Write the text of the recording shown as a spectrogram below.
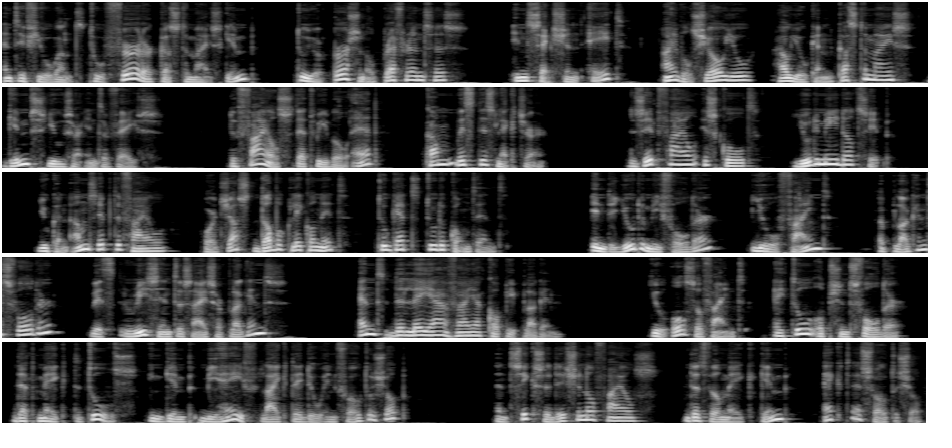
And if you want to further customize GIMP to your personal preferences, in section 8 I will show you how you can customize GIMP's user interface. The files that we will add come with this lecture. The zip file is called udemy.zip. You can unzip the file or just double click on it to get to the content. In the Udemy folder, you'll find a plugins folder with Resynthesizer plugins and the Layer via Copy plugin. You'll also find a tool options folder that make the tools in GIMP behave like they do in Photoshop and six additional files that will make GIMP act as Photoshop.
